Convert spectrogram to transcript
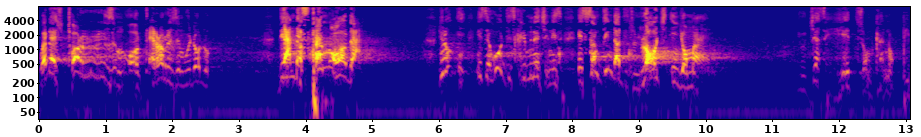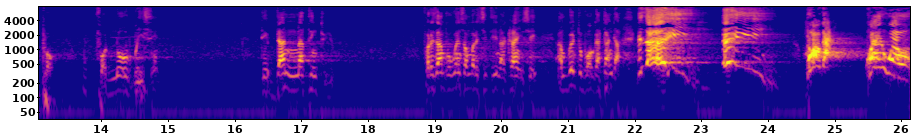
Whether it's tourism or terrorism, we don't know. They understand all that. You know, it's a whole discrimination. It's, it's something that is lodged in your mind. You just hate some kind of people for no reason. They've done nothing to you. For example, when somebody sitting in a crying, say, I'm going to Bolgatanga. They say, hey, hey, Boga, wow,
